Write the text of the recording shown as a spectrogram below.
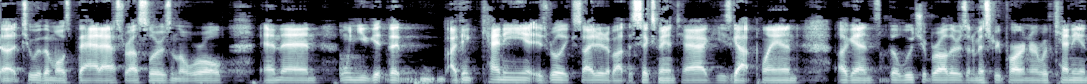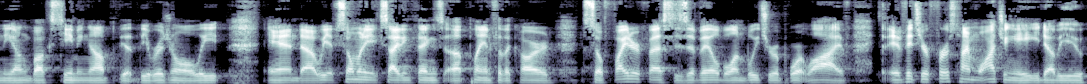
Uh, two of the most badass wrestlers in the world. And then when you get the, I think Kenny is really excited about the six man tag he's got planned against the Lucha Brothers and a mystery partner with Kenny and the Young Bucks teaming up, the, the original Elite. And uh, we have so many exciting things uh, planned for the card. So Fyter Fest is available on Bleacher Report Live. If it's your first time watching AEW,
